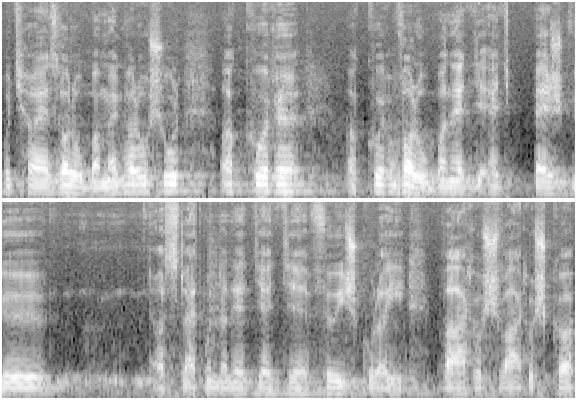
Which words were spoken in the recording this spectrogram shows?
hogyha ez valóban megvalósul, akkor, akkor valóban egy, egy pesgő, azt lehet mondani, egy, egy főiskolai város, városka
